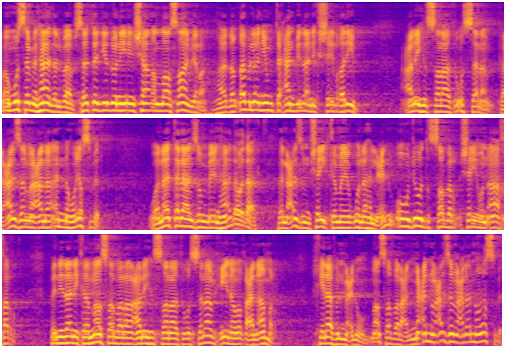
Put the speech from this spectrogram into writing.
فموسى من هذا الباب ستجدني إن شاء الله صابرة هذا قبل أن يمتحن بذلك الشيء الغريب عليه الصلاة والسلام فعزم على أنه يصبر. ولا تلازم بين هذا وذاك. فالعزم شيء كما يقول أهل العلم ووجود الصبر شيء آخر. فلذلك ما صبر عليه الصلاة والسلام حين وقع الأمر خلاف المعلوم. ما صبر عنه مع أنه عزم على أنه يصبر.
